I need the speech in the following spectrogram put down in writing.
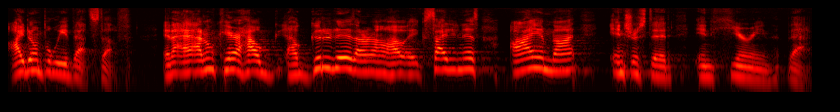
I don't believe that stuff. And I, I, don't care how, how good it is, I don't know how exciting it is. I am not interested in hearing that.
